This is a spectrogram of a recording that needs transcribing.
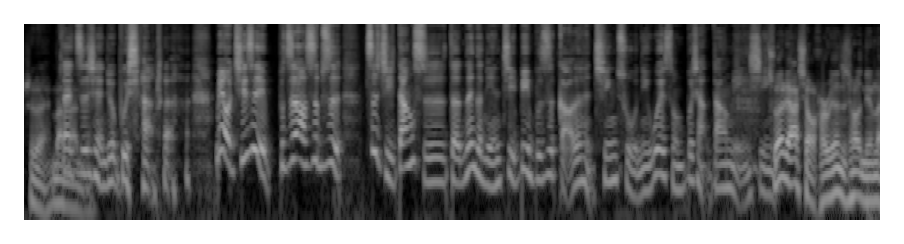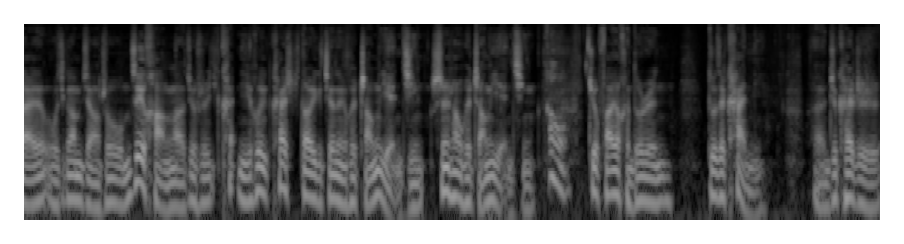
是吧？在之前就不想了，没有。其实也不知道是不是自己当时的那个年纪，并不是搞得很清楚。你为什么不想当明星？所以俩小孩原子少年来，我就跟他们讲说，我们这行啊，就是开你会开始到一个阶段会长眼睛，身上会长眼睛哦，就发现很多人都在看你，嗯，就开始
